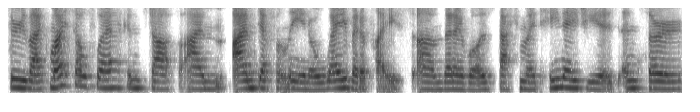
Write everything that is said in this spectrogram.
through like my self work and stuff, I'm I'm definitely in a way better place um, than I was back in my teenage years. And so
